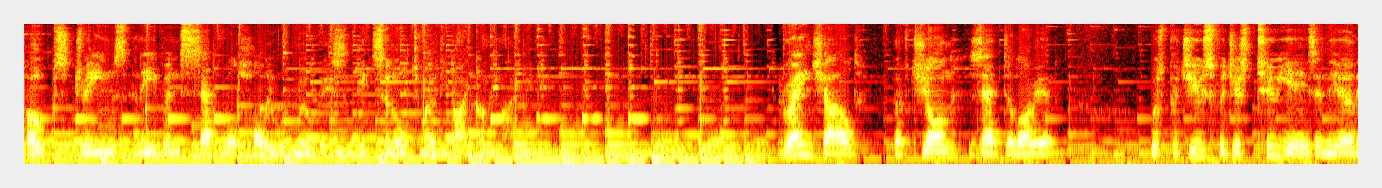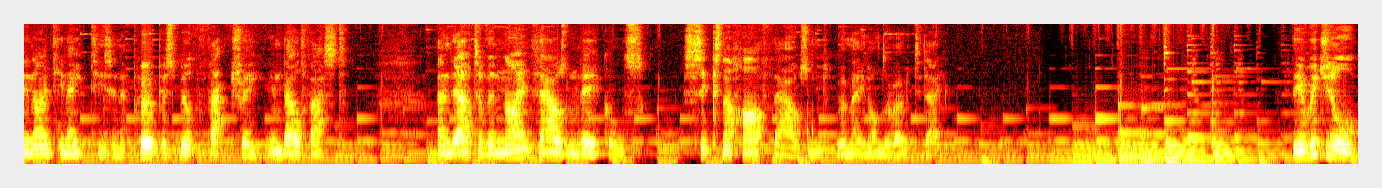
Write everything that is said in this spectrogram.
Hopes, dreams and even several Hollywood movies. It's an automotive icon in my opinion. Brainchild of John Z. DeLorean was produced for just two years in the early 1980s in a purpose-built factory in Belfast and out of the 9,000 vehicles, 6,500 remain on the road today. The original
